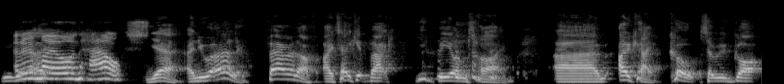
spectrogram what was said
You're And I'm in my own house. yeah, and you were early. Fair enough. I take it back. You'd be on time. um, okay, cool. So we've got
